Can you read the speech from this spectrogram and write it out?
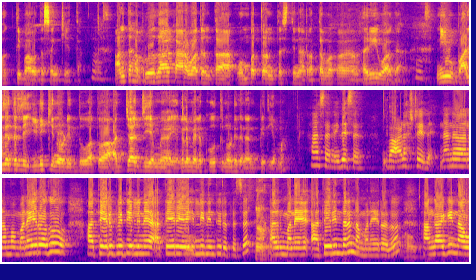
ಭಕ್ತಿ ಭಾವದ ಸಂಕೇತ ಅಂತಹ ಬೃಹದಾಕಾರವಾದಂತಹ ಒಂಬತ್ತು ಅಂತಸ್ತಿನ ರಥ ಹರಿಯುವಾಗ ನೀವು ಬಾಲ್ಯದಲ್ಲಿ ಇಣಿಕಿ ನೋಡಿದ್ದು ಅಥವಾ ಅಜ್ಜ ಅಜ್ಜಿಯ ಎಗಲ ಹೆಗಲ ಮೇಲೆ ಕೂತು ನೋಡಿದ ನೆನಪಿದೆಯಮ್ಮ? ಹಾ ಸರ್ ಇದೆ ಸರ್. ಬಹಳಷ್ಟು ಇದೆ. ನಾನು ನಮ್ಮ ಮನೆ ಇರೋದು ಆ ತೇರು ಬೀದಿಯಲ್ಲಿನೇ ಆ ತೇರಿ ಇಲ್ಲಿ ನಿಂತಿರುತ್ತೆ ಸರ್. ಅದ್ರ ಮನೆ ಆ ತೇರಿಂದನೇ ನಮ್ಮ ಮನೆ ಇರೋದು. ಹಂಗಾಗಿ ನಾವು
